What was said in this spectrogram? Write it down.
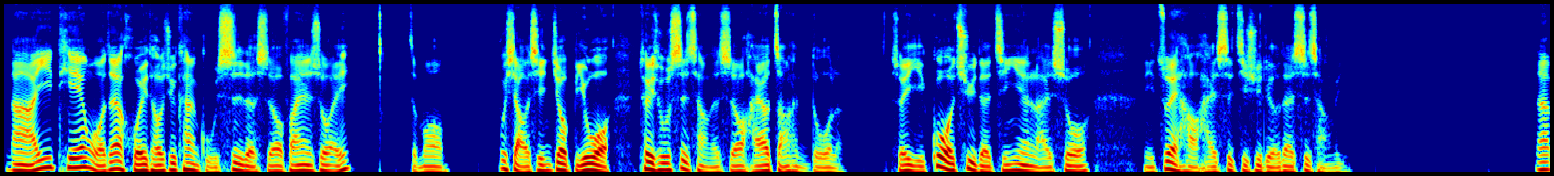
哪一天我再回头去看股市的时候，发现说，哎，怎么不小心就比我退出市场的时候还要涨很多了？所以以过去的经验来说，你最好还是继续留在市场里。那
